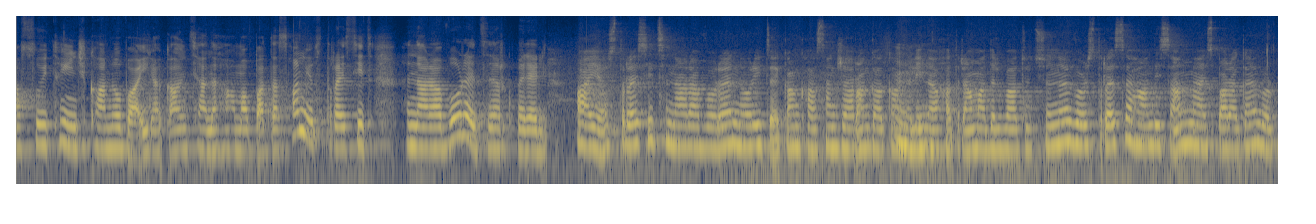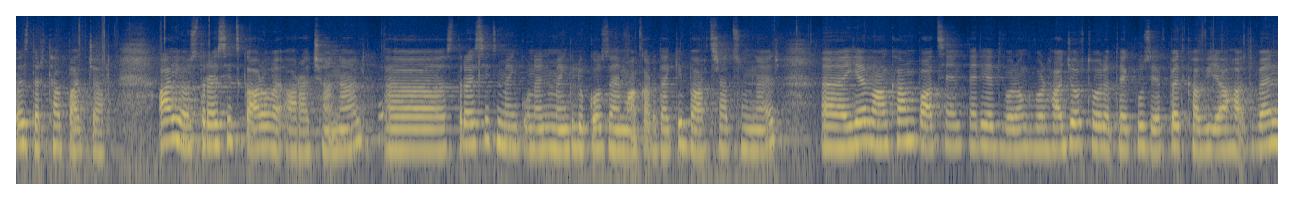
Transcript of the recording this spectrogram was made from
ասույթը ինչքանով է իրականությանը համապատասխան եւ ստրեսից հնարավոր է ձեռք բերել Այո, ստրեսից հնարավոր է նորից եկանք հասանք ժառանգական էլի նախատրամադրվածությունը, որ ստրեսը հանդիսանում է այս պարագային որպես դրդապատճառ։ Այո, ստրեսից կարող է առաջանալ, ստրեսից մենք ունենում ենք գլյուկոզայի մակարդակի բարձրացումներ եւ անգամ պացիենտների հետ, որոնք որ հաջորդ օրը թեկուզ եւ պետքա վիրահատվեն,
